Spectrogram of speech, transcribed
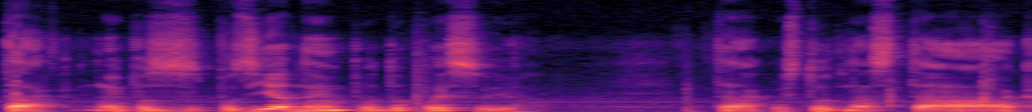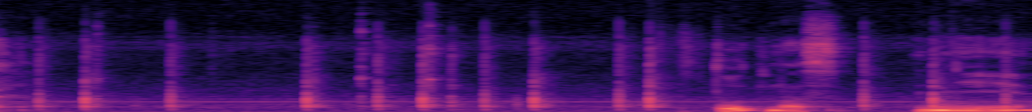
Так, ну і поз- поз'єднуємо, подописую. Так, ось тут у нас так. Тут у нас ні.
